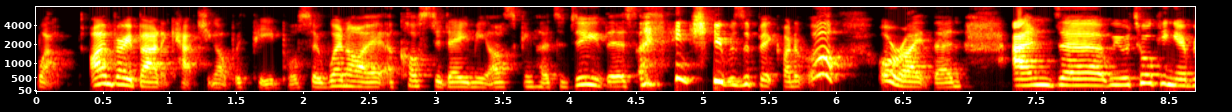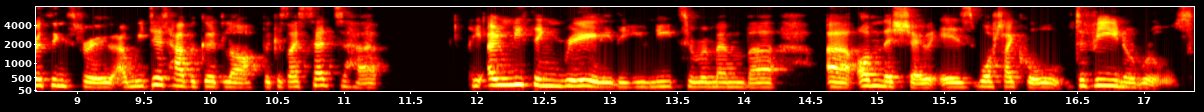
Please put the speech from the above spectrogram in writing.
well, I'm very bad at catching up with people. So when I accosted Amy asking her to do this, I think she was a bit kind of, oh, all right then. And uh, we were talking everything through, and we did have a good laugh because I said to her, the only thing really that you need to remember uh, on this show is what I call Davina rules.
